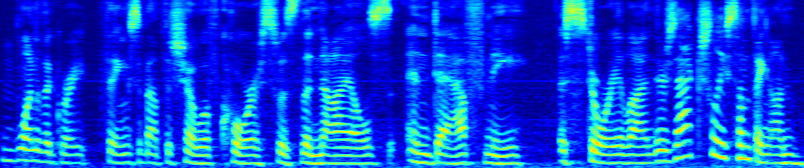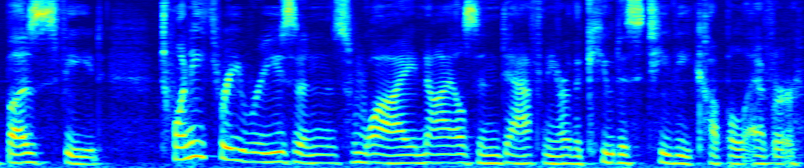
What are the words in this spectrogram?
one of the great things about the show, of course, was the Niles and Daphne storyline. There's actually something on BuzzFeed. 23 reasons why Niles and Daphne are the cutest TV couple ever.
